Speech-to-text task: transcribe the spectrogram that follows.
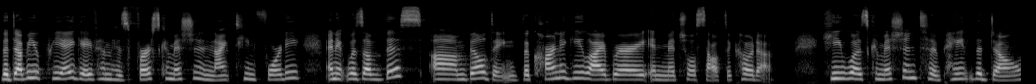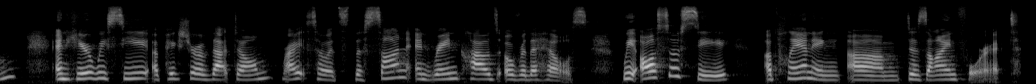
The WPA gave him his first commission in 1940, and it was of this um, building, the Carnegie Library in Mitchell, South Dakota. He was commissioned to paint the dome, and here we see a picture of that dome, right? So it's the sun and rain clouds over the hills. We also see a planning um, design for it.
